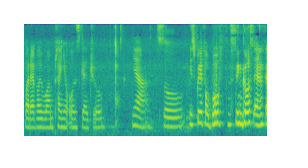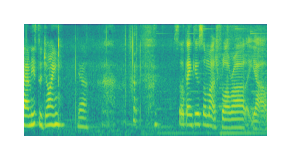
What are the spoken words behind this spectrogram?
whatever you want plan your own schedule. Yeah so it's great for both singles and families to join. Yeah So thank you so much, Flora, yeah,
